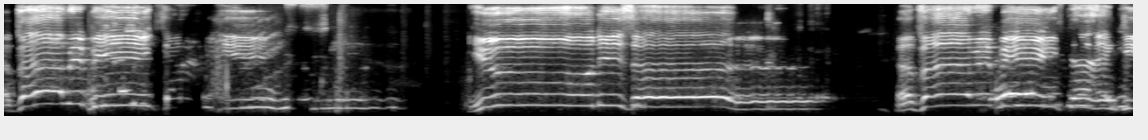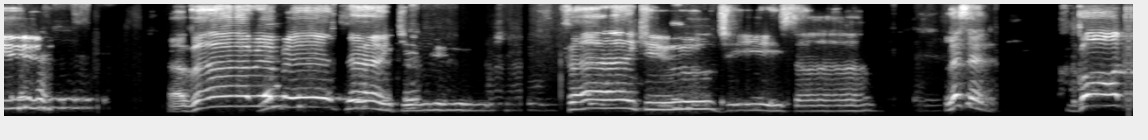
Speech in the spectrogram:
a very big thank you. You deserve a very big thank you. A very big thank you. Thank you, Jesus. Listen, God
